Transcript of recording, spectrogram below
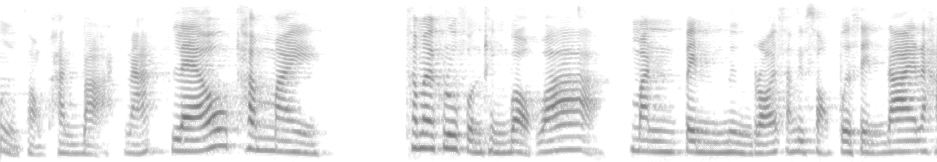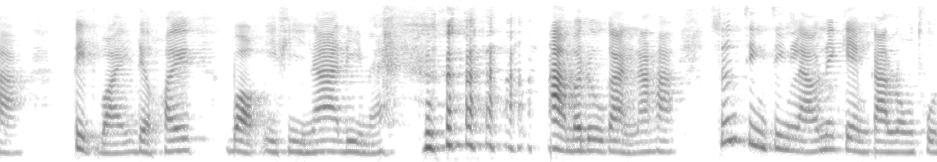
0 0 0 บาทนะแล้วทำไมทำไมครูฝนถึงบอกว่ามันเป็น 132%ได้นะคะ ติดไว้เดี๋ยวค่อยบอก EP หน้าดีไหม อะมาดูกันนะคะ ซึ่งจริง ๆ แล้วในเกมการลงทุน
